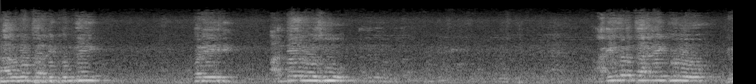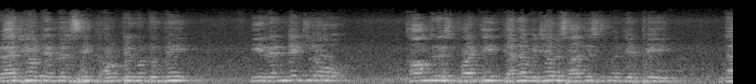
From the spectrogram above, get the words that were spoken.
నాలుగో తారీఖు ఉంది. మరి అదే రోజు ఐదో తారీఖు గ్రాడ్యుయేట్ ఎమ్మెల్సీ కౌంటింగ్ ఉంటుంది. ఈ రెండింటిలో కాంగ్రెస్ పార్టీ ఘన విజయం సాధిస్తుందని చెప్పి నా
